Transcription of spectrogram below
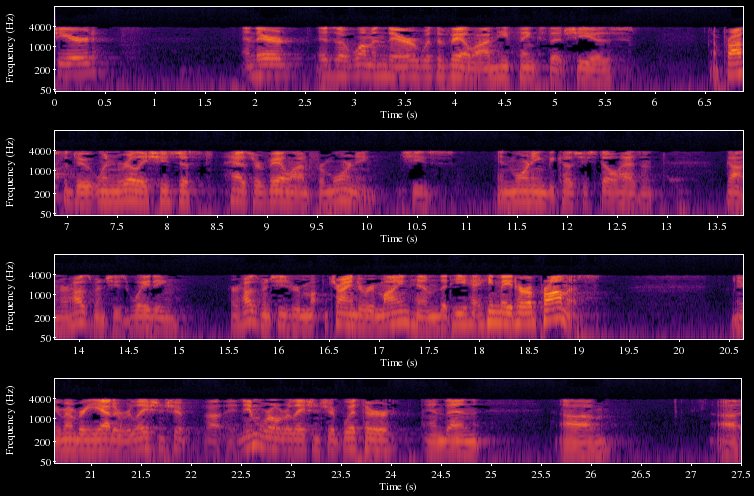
sheared, and there is a woman there with a veil on. He thinks that she is a prostitute when really she's just has her veil on for mourning. She's in mourning because she still hasn't gotten her husband. She's waiting her husband. She's rem- trying to remind him that he ha- he made her a promise. You remember he had a relationship, uh, an immoral relationship with her, and then um, uh,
